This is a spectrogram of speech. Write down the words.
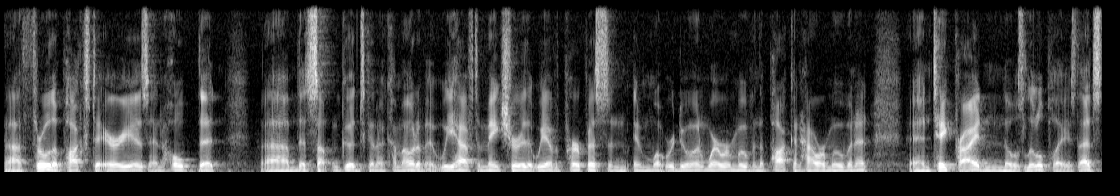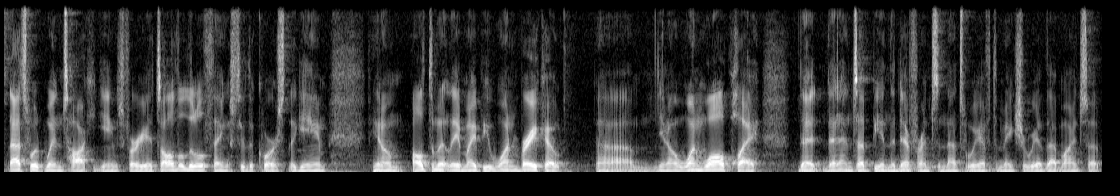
uh, throw the pucks to areas and hope that uh, that something good's going to come out of it. We have to make sure that we have a purpose in, in what we're doing, where we're moving the puck, and how we're moving it, and take pride in those little plays. That's that's what wins hockey games for you. It's all the little things through the course of the game. You know, ultimately it might be one breakout. Um, you know, one wall play that, that ends up being the difference, and that's where we have to make sure we have that mindset.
